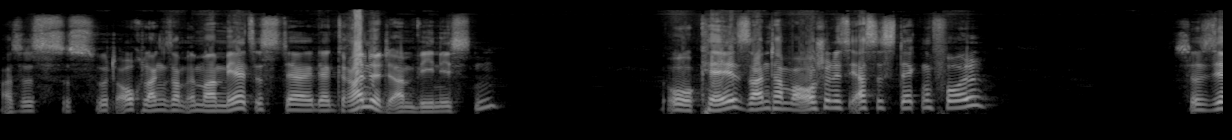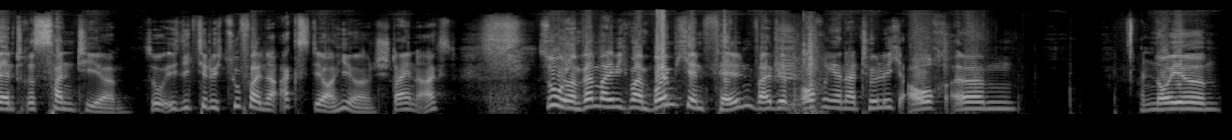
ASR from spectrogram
Also es, es wird auch langsam immer mehr. Jetzt ist der, der Granit am wenigsten. Okay, Sand haben wir auch schon das erste Stecken voll. Ist ja sehr interessant hier. So, liegt hier durch Zufall eine Axt? Ja, hier, eine Steinaxt. So, dann werden wir nämlich mal ein Bäumchen fällen, weil wir brauchen ja natürlich auch, ähm, neue,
